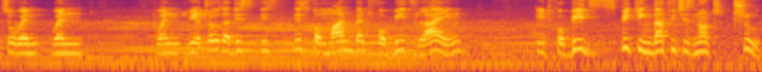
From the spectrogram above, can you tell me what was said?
So when when when we are told that this, this this commandment forbids lying, it forbids speaking that which is not true.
